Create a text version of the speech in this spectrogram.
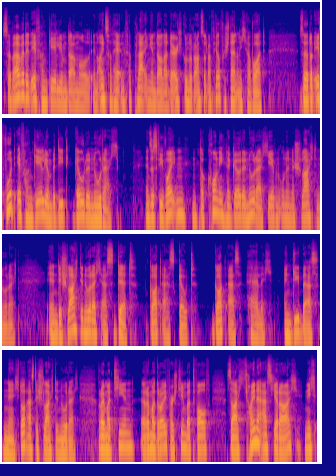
So wenn wir das Evangelium da mal in Einzelheiten verplagen, da durch und uns ein viel verständlicher Wort. So das Wort Evangelium bedient gute Nurrecht. Und es ist wie weiten, da kann ich eine gute Nurrecht geben ohne eine schlechte Nurrecht. Und die schlechte Nurrecht ist das, Gott ist gut, Gott ist herrlich in du bist nicht. Dort ist die schlechte Nachricht. Römer, 10, Römer 3, Vers 10 bis 12 sagt, keiner ist gerecht, nicht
